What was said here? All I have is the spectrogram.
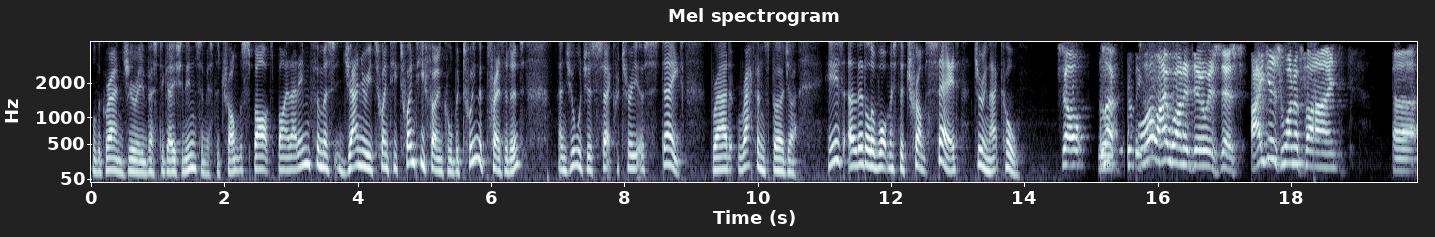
Well, the grand jury investigation into Mr. Trump was sparked by that infamous January 2020 phone call between the president and Georgia's Secretary of State, Brad Raffensperger. Here's a little of what Mr. Trump said during that call. So Look, all I want to do is this. I just want to find uh,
